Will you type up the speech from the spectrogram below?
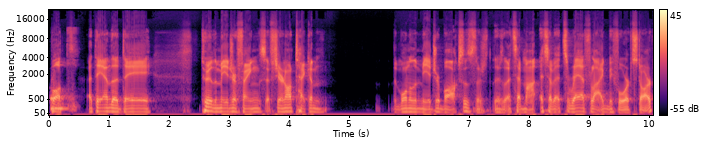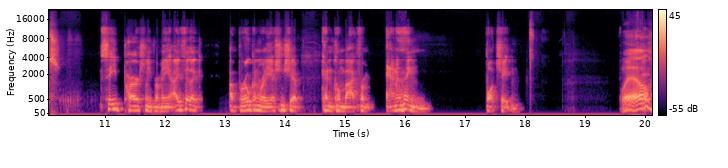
but mm. at the end of the day, two of the major things. If you're not ticking the one of the major boxes, there's there's it's a it's a it's a red flag before it starts. See, personally, for me, I feel like a broken relationship can come back from anything but cheating. Well,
